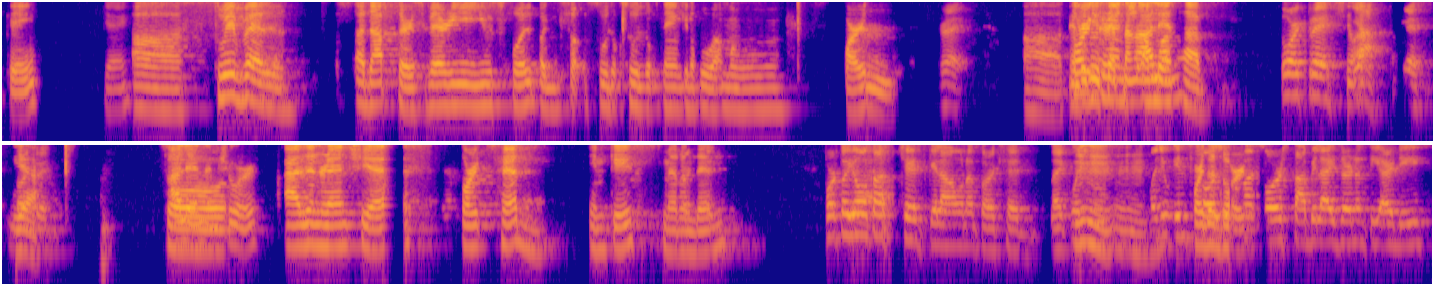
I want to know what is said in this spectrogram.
Okay. Okay. Uh, swivel adapters, very useful pag su- sulok-sulok na yung kinukuha mong part. Hmm. Right. Uh, torque wrench ng Allen. must have. Torque wrench. Yeah. Yes. Torque Yeah. wrench. So, Allen, I'm sure. Allen wrench, yes. Torx head, in case, meron din. For Toyota's chest, kailangan mo ng Torx head. Like when you Mm, mm, mm. when you For install the the doors. front door stabilizer ng TRD,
